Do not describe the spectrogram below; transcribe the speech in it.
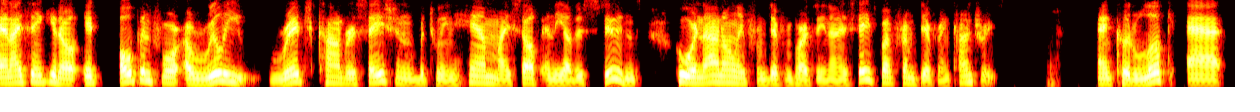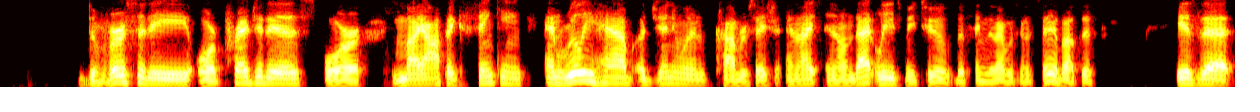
And I think you know it opened for a really rich conversation between him, myself, and the other students who were not only from different parts of the United States but from different countries, and could look at diversity or prejudice or myopic thinking and really have a genuine conversation. And I, you know, and that leads me to the thing that I was going to say about this is that,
